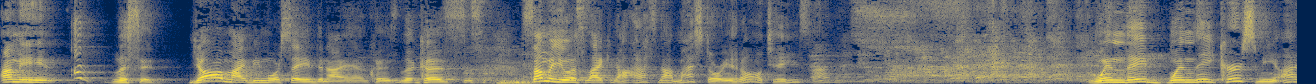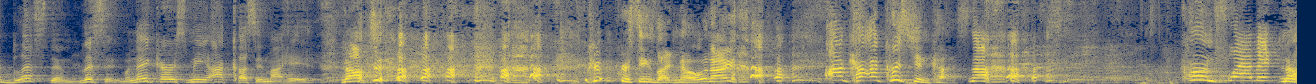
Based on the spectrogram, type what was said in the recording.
I mean, I'm, listen, y'all might be more saved than I am because because some of you it's like, no, that's not my story at all, Chase. When they when they curse me, I bless them. Listen, when they curse me, I cuss in my head. No, Christine's like, no, no I, I, I Christian cuss. No conflab it. No.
